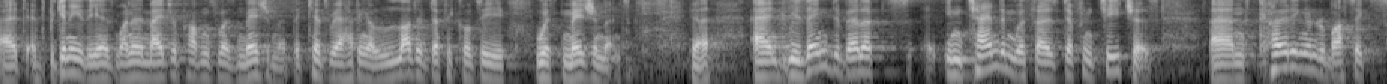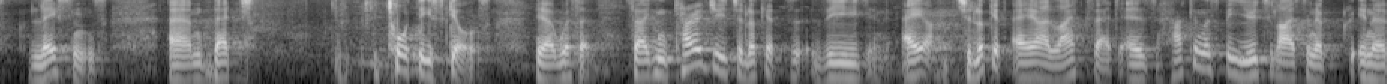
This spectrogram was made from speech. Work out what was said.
at, at, the beginning of the year, one of the major problems was measurement. The kids were having a lot of difficulty with measurement. Yeah? And we then developed, in tandem with those different teachers, um, coding and robotics lessons um, that taught these skills you know, with it. So I encourage you to look at the AI, to look at AI like that as how can this be utilized in a, in a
